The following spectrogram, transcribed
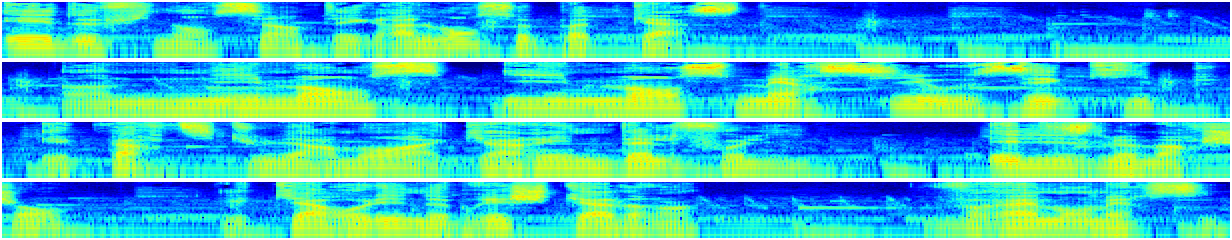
et de financer intégralement ce podcast. Un immense, immense merci aux équipes et particulièrement à Karine Delfoli, Élise Lemarchand et Caroline Briche-Cadrin. Vraiment merci.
